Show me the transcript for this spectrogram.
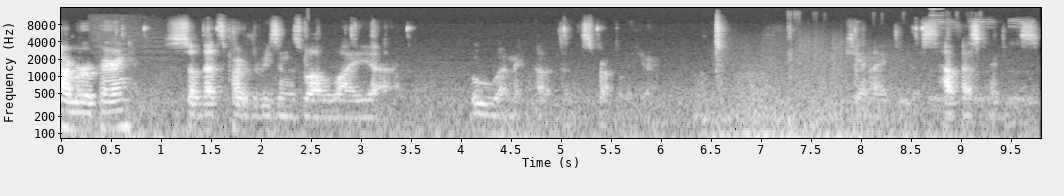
armor repairing, so that's part of the reason as well why. Uh, ooh, I may not have done this properly. Can I do this? How fast can I do this?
